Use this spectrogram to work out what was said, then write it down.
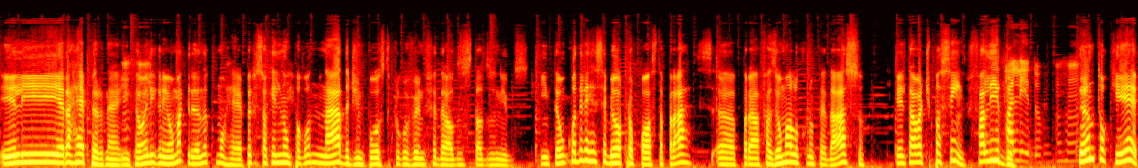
ele era rapper, né? Então ele ganhou uma grana como rapper, só que ele não pagou nada de imposto pro governo federal dos Estados Unidos. Então, quando ele recebeu a proposta pra, ah, pra fazer o Maluco no Pedaço, ele tava, tipo assim, falido. Falido. Uhum. Tanto que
